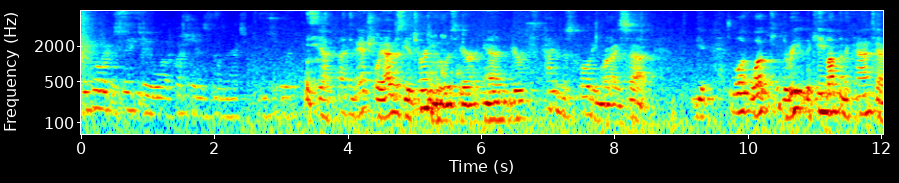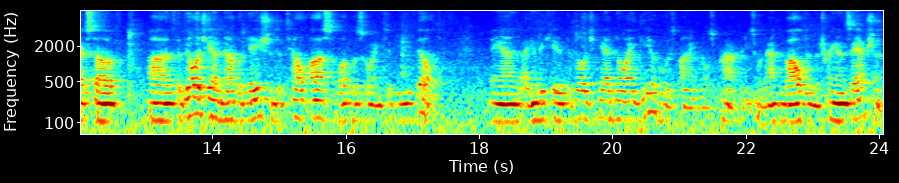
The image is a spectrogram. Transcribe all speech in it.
Before we proceed to uh, questions from the next, Mr. Wood. Yeah, and actually, I was the attorney who was here, and you're kind of misquoting what I said. What, what, the re, that came up in the context of, uh, the village had an obligation to tell us what was going to be built. And I indicated the village had no idea who was buying those properties, we're not involved in the transaction.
